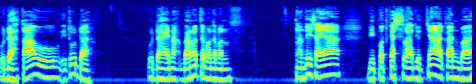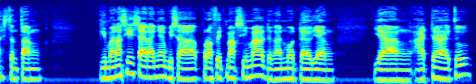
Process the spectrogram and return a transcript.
udah tahu itu udah udah enak banget teman-teman. Nanti saya di podcast selanjutnya akan bahas tentang gimana sih caranya bisa profit maksimal dengan modal yang yang ada itu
